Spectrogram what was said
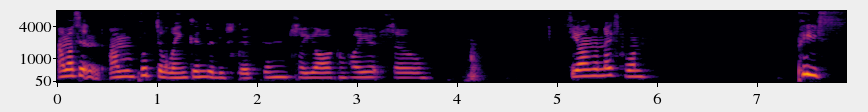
I'm gonna send, I'm gonna put the link in the description so y'all can play it. So, see you on the next one. Peace.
